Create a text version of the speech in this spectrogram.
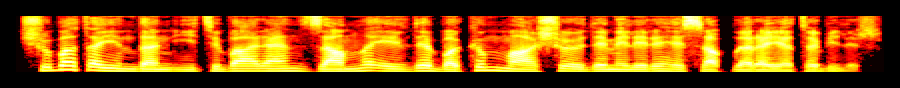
Şubat ayından itibaren zamlı evde bakım maaşı ödemeleri hesaplara yatabilir.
